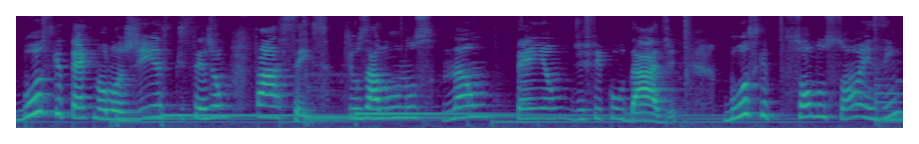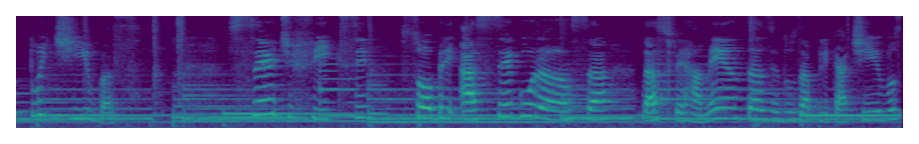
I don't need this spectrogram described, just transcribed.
Busque tecnologias que sejam fáceis, que os alunos não tenham dificuldade. Busque soluções intuitivas certifique-se sobre a segurança das ferramentas e dos aplicativos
